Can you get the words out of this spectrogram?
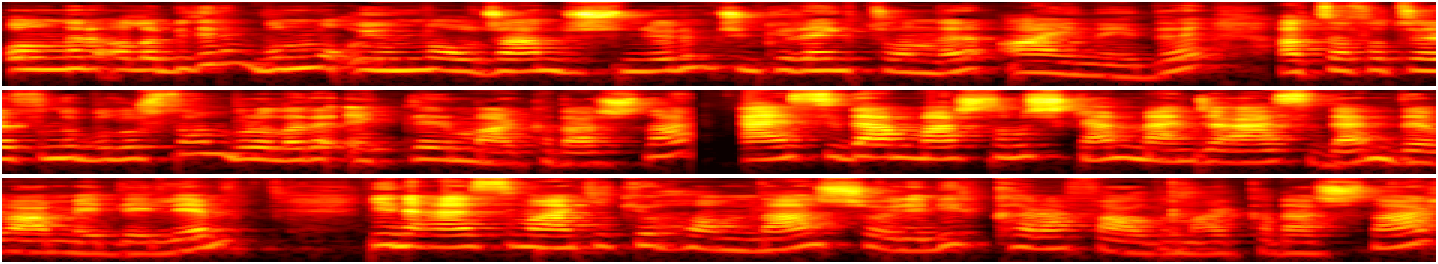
onları alabilirim. Bununla uyumlu olacağını düşünüyorum çünkü renk tonları aynıydı. Hatta fotoğrafını bulursam buralara eklerim arkadaşlar. Elsie'den başlamışken bence Elsie'den devam edelim. Yine Elsie Vakiki Home'dan şöyle bir karaf aldım arkadaşlar.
